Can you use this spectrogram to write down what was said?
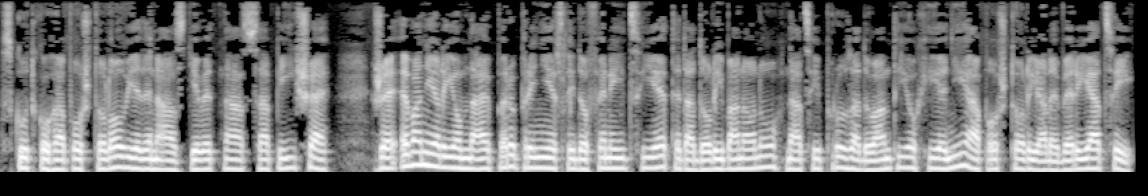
V skutkoch apoštolov 11.19 sa píše, že evanielium najprv priniesli do Fenície, teda do Libanonu, na Cyprus a do Antiochie nie apoštoli, ale veriaci.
